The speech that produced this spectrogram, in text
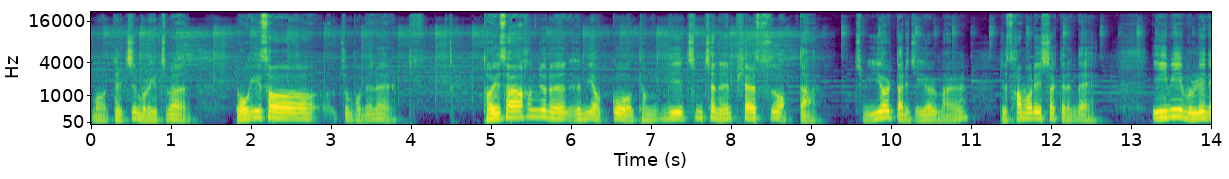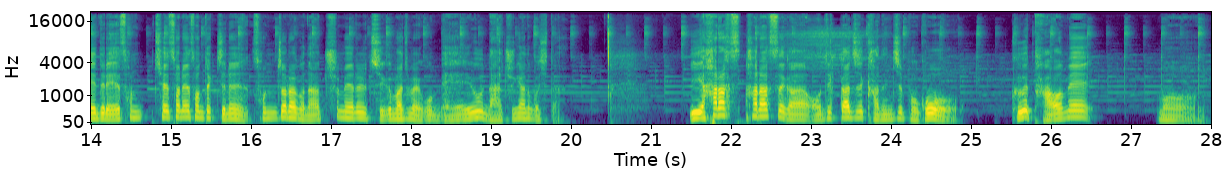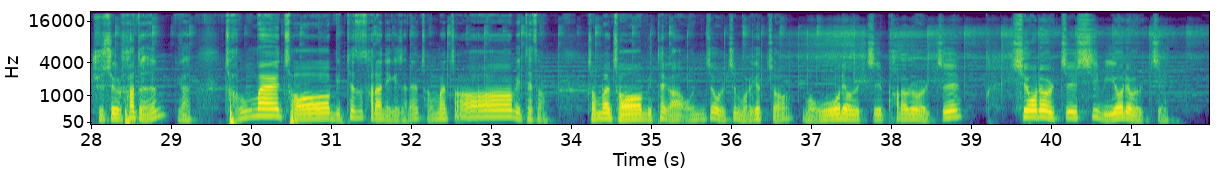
뭐 될지 모르겠지만 여기서 좀 보면은 더 이상 확률은 의미 없고 경기 침체는 피할 수 없다. 지금 2월 달이죠. 2월 말. 이제 3월이 시작되는데 이미 물린 애들의 선, 최선의 선택지는 손절하거나 추매를 지금 하지 말고 매우 나중에 하는 것이다. 이 하락 하락세가 어디까지 가는지 보고 그 다음에 뭐 주식을 사든 그러니까 정말 저 밑에서 사라는 얘기잖아요. 정말 저 밑에서 정말 저 밑에가 언제 올지 모르겠죠. 뭐 5월에 올지 8월에 올지 10월에 올지 12월에 올지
